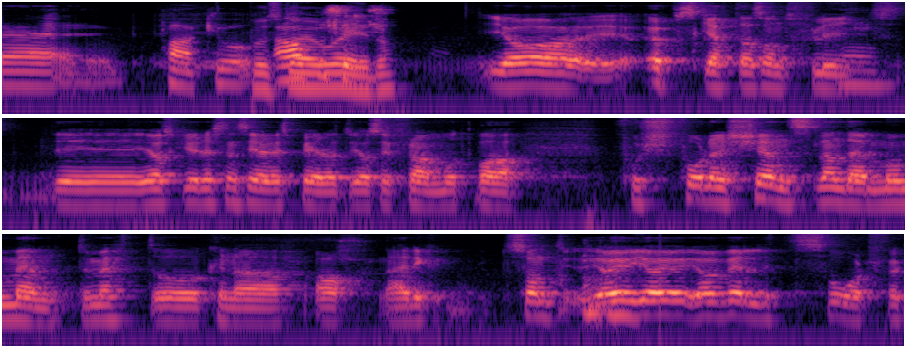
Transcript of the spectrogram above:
Eh, parkour. På ja, precis. Jag uppskattar sånt flyt. Mm. Det, jag ska ju recensera det spelet och jag ser fram emot bara få, få den känslan, där momentumet och kunna... Ja, nej, det, sånt, jag, jag, jag har väldigt svårt för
